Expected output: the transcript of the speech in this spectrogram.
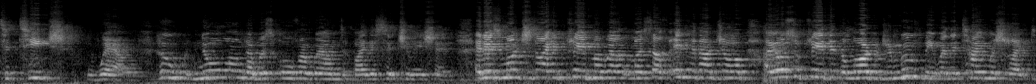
to teach well, who no longer was overwhelmed by the situation. And as much as I had prayed myself into that job, I also prayed that the Lord would remove me when the time was right.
